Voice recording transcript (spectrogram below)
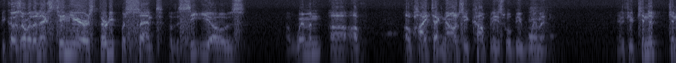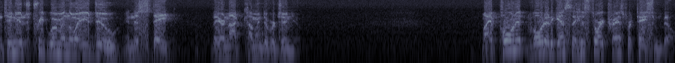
because over the next 10 years, 30% of the CEOs of women, uh, of, of high technology companies will be women. And if you can continue to treat women the way you do in this state, they are not coming to Virginia. My opponent voted against the historic transportation bill.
